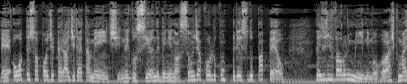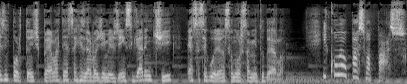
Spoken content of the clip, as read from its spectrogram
É, ou a pessoa pode operar diretamente, negociando e vendendo ação de acordo com o preço do papel. Mas um valor mínimo. Eu acho que o mais importante para ela é ter essa reserva de emergência e garantir essa segurança no orçamento dela. E qual é o passo a passo?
